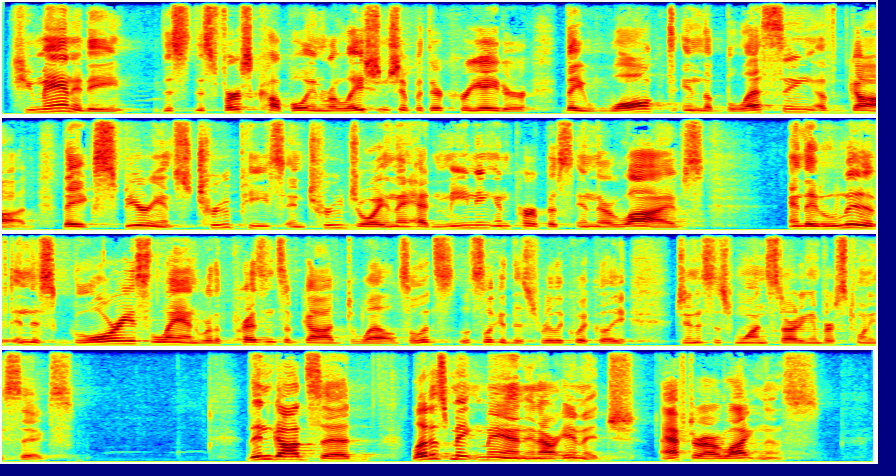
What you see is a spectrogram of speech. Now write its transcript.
Humanity, this, this first couple in relationship with their Creator, they walked in the blessing of God. They experienced true peace and true joy, and they had meaning and purpose in their lives. And they lived in this glorious land where the presence of God dwelled. So let's, let's look at this really quickly. Genesis 1, starting in verse 26. Then God said, Let us make man in our image, after our likeness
